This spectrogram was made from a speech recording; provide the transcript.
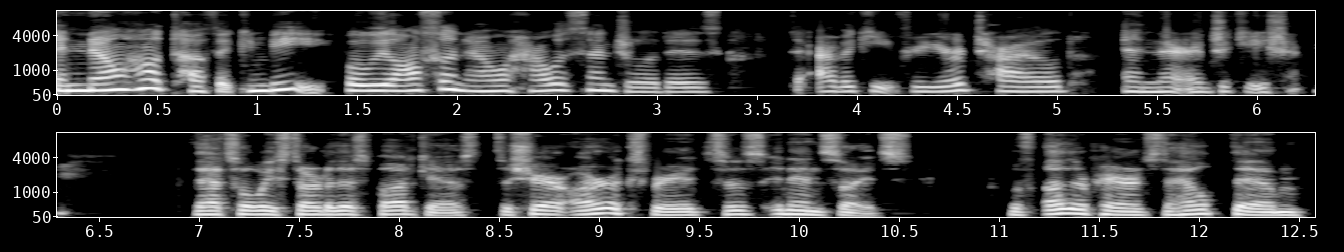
and know how tough it can be, but we also know how essential it is to advocate for your child and their education. That's why we started this podcast to share our experiences and insights with other parents to help them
